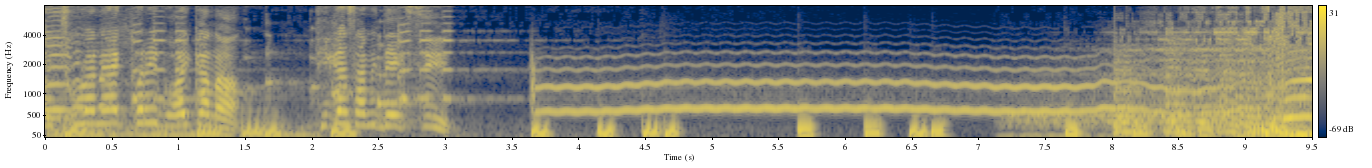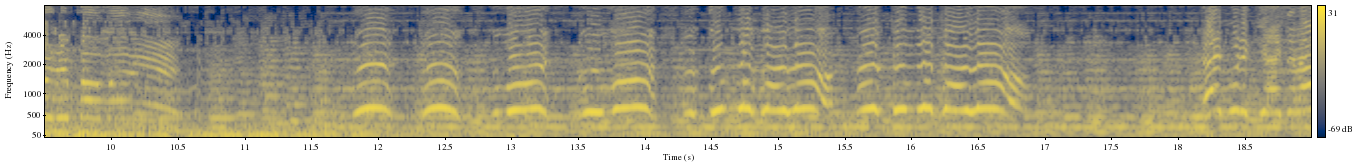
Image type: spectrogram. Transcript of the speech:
এই ছোড়া না একবারেই ভয় কানা। ঠিক আছে আমি দেখছি। রে কি হয়েছে না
